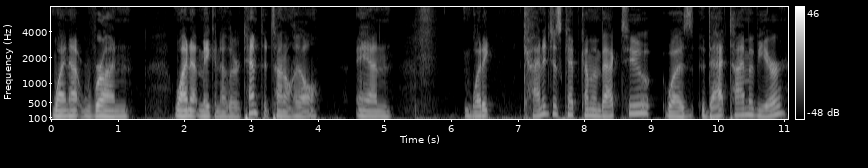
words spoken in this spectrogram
why not run? Why not make another attempt at Tunnel Hill? And what it kind of just kept coming back to was that time of year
